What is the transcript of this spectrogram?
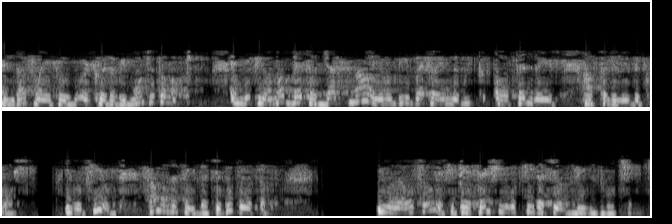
And that's why it will work whether we want it or not. And if you are not better just now, you will be better in a week or 10 days after you leave the course. You will feel some of the things that you do for yourself. You will also, if you pay attention, you will see that your dreams will change.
